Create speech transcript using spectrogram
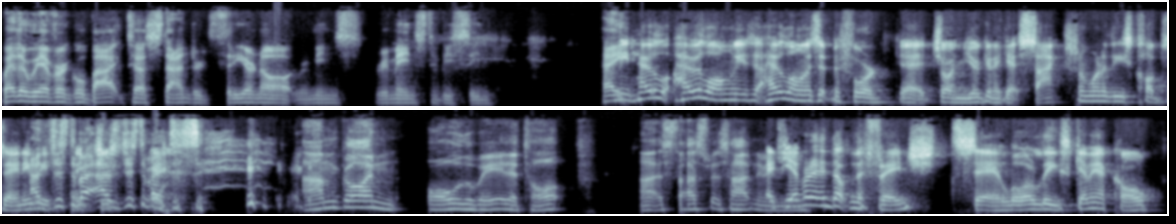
Whether we ever go back to a standard three or not remains remains to be seen. Hey, I mean, how how long is it? How long is it before uh, John you're going to get sacked from one of these clubs anyway? I was just Like, about I was just about to say I'm going all the way to the top. That's that's what's happening. If you me. ever end up in the French uh, lower leagues, give me a call.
